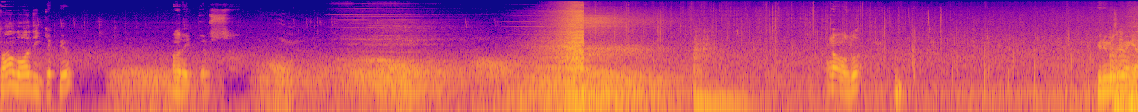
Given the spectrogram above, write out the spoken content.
Şu an loading yapıyor. Onu bekliyoruz. Ne oldu? Günümüze mi geldik?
